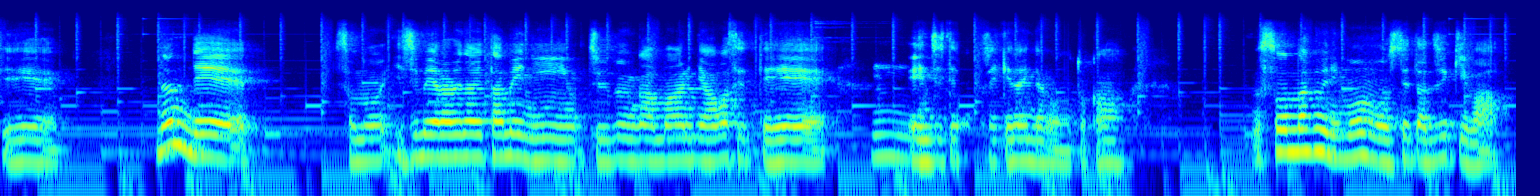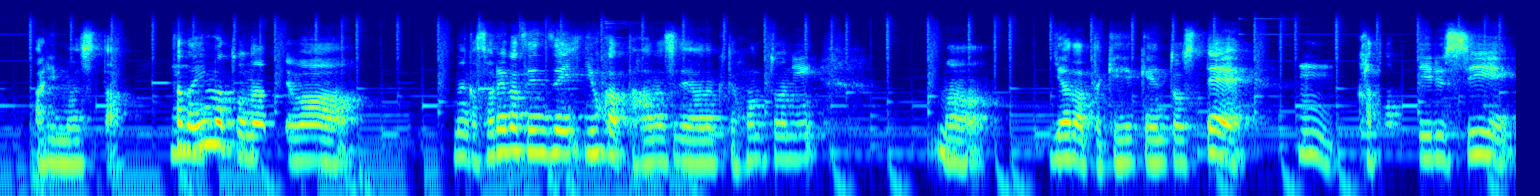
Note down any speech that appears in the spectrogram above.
てなんでそのいじめられないために自分が周りに合わせてうん。演じてなくちゃいけないんだろうとかそんな風に悶々してた時期はありました。ただ今となってはなんかそれが全然良かった話ではなくて本当にまあ嫌だった経験としてうん。語っているし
